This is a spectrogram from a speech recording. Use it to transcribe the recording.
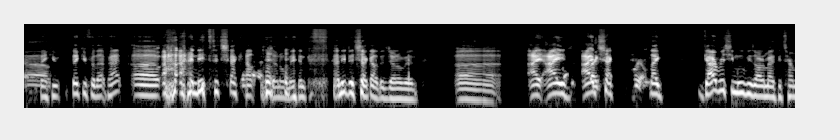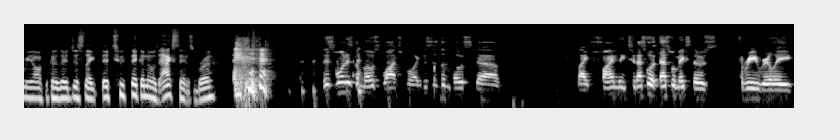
Uh, Thank you, thank you for that, Pat. Uh, I need to check out the gentlemen. I need to check out the gentlemen. Uh, I I I Like, check like Guy Ritchie movies automatically turn me off because they're just like they're too thick on those accents, bruh. this one is the most watchable. Like this is the most um, like finely to. That's what that's what makes those three really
